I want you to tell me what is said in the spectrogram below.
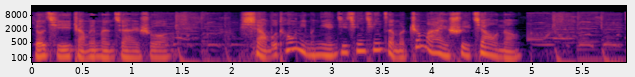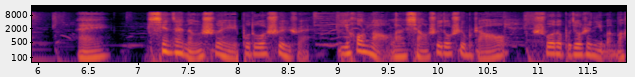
尤其长辈们最爱说，想不通你们年纪轻轻怎么这么爱睡觉呢？哎，现在能睡不多睡睡，以后老了想睡都睡不着，说的不就是你们吗？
